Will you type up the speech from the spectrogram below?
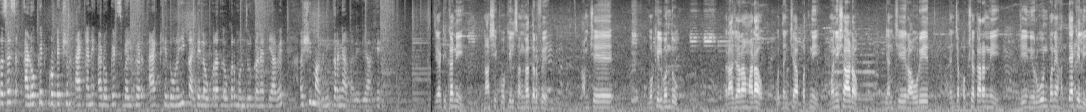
तसेच ॲडव्होकेट प्रोटेक्शन ॲक्ट आणि ॲडव्होकेट्स वेलफेअर ॲक्ट हे दोनही कायदे लवकरात लवकर मंजूर करण्यात यावेत अशी मागणी करण्यात आलेली आहे. या ठिकाणी नाशिक वकील संघातर्फे आमचे वकील बंधू राजाराम आडाव व त्यांच्या पत्नी मनीषा आडाव यांची राहुरीत त्यांच्या पक्षकारांनी जी निर्गुणपणे हत्या केली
